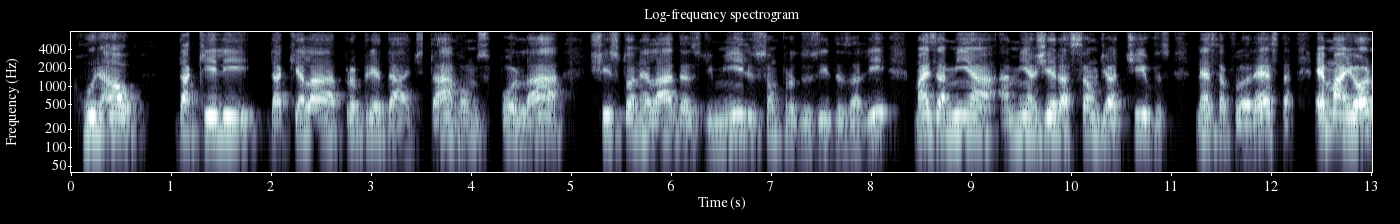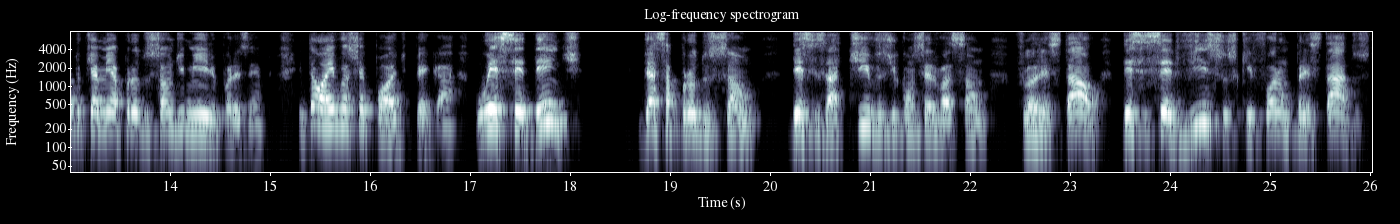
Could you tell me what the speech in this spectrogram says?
rural daquele, daquela propriedade, tá? Vamos supor lá, X toneladas de milho são produzidas ali, mas a minha, a minha geração de ativos nessa floresta é maior do que a minha produção de milho, por exemplo. Então, aí você pode pegar o excedente dessa produção desses ativos de conservação florestal, desses serviços que foram prestados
